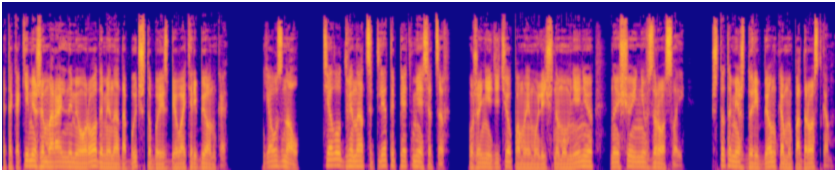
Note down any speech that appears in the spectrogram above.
Это какими же моральными уродами надо быть, чтобы избивать ребенка? Я узнал. Телу 12 лет и 5 месяцев. Уже не дитё, по моему личному мнению, но еще и не взрослый. Что-то между ребенком и подростком.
